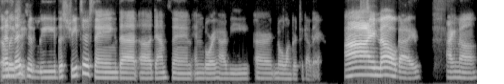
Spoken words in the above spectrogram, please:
Allegedly, the streets are saying that uh Damson and Lori Harvey are no longer together. I know, guys. I know.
